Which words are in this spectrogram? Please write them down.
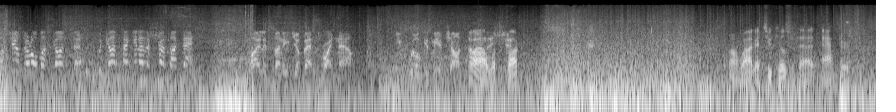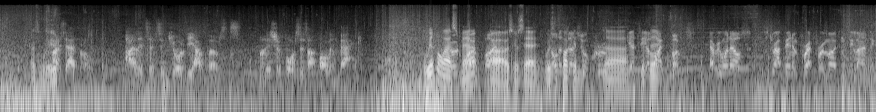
Our shields are almost gone, sir. We can't take another shot like that. Pilots, I need your best right now. You will give me a chance to Oh, land ah, what the ship. fuck? Oh wow, I got two kills with that after. That's weird. Vice Admiral, pilots have secured the outposts. Militia forces are falling back. Are we on the last Good map? Oh, I was gonna say, where's the fucking crew, uh, get the to your thing? lifeboats. Everyone else, strap in and prep for emergency landing.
